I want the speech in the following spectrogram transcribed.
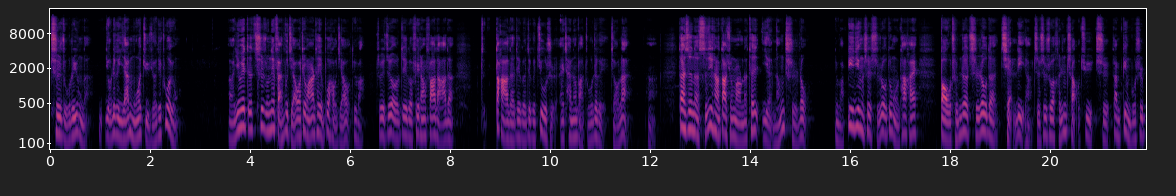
吃竹子用的，有这个研磨咀嚼的作用啊。因为它吃竹子反复嚼啊，这玩意儿它也不好嚼，对吧？所以只有这个非常发达的。大的这个这个臼齿，哎，才能把竹子给嚼烂啊。但是呢，实际上大熊猫呢，它也能吃肉，对吧？毕竟是食肉动物，它还保存着吃肉的潜力啊。只是说很少去吃，但并不是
